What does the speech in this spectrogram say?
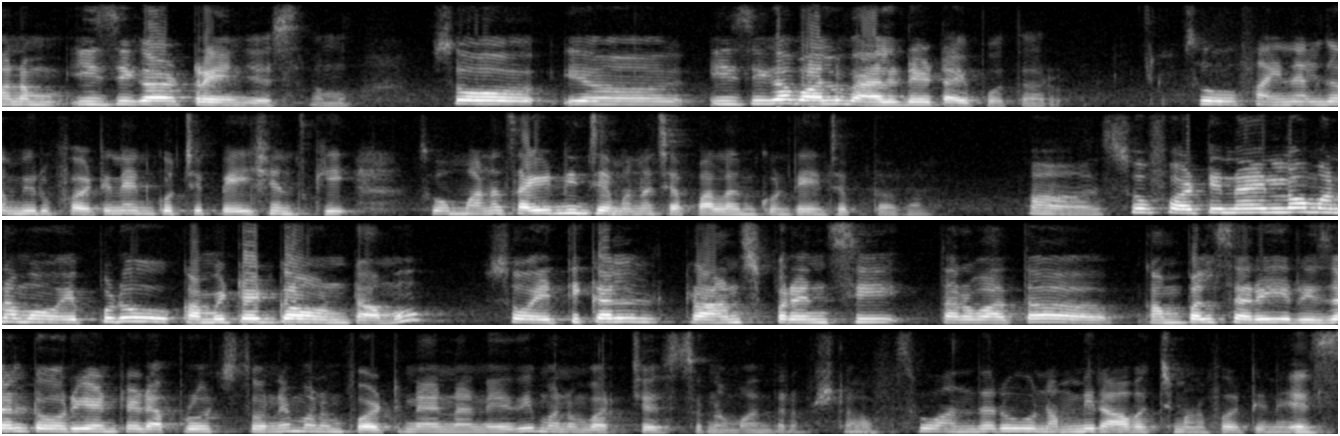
మనం ఈజీగా ట్రైన్ చేస్తాము. సో ఈజీగా వాళ్ళు వ్యాలిడేట్ అయిపోతారు. సో ఫైనల్గా మీరు ఫార్టీ నైన్కి వచ్చే పేషెంట్స్కి సో మన సైడ్ నుంచి ఏమైనా చెప్పాలనుకుంటే ఏం చెప్తారు? సో ఫార్టీ నైన్లో మనము ఎప్పుడూ కమిటెడ్గా ఉంటాము. సో ఎథికల్ ట్రాన్స్పరెన్సీ తర్వాత కంపల్సరీ రిజల్ట్ ఓరియంటెడ్ అప్రోచ్తోనే మనం ఫార్టీ నైన్ అనేది మనం వర్క్ చేస్తున్నాం అందరం స్టాఫ్ సో అందరూ నమ్మి రావచ్చు మన ఫార్టీ నైన్ ఎస్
